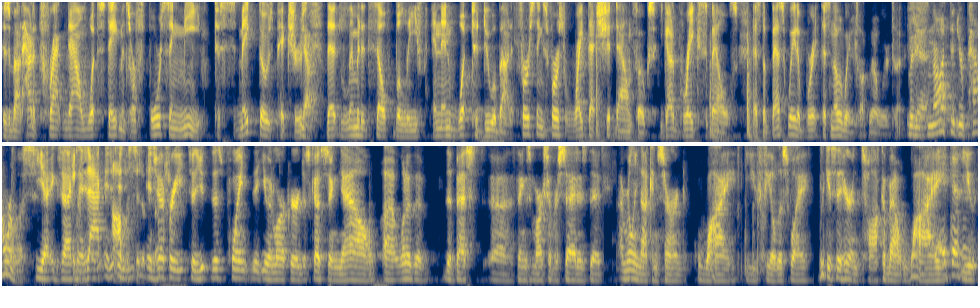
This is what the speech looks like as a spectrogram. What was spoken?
is about how to track down what statements are forcing me to make those pictures, Yeah. that limited self-belief, and then what to do about it. First things first, write that shit down, folks. You got to break spells. That's the best way to break. That's another way to talk about word time. But Yeah. it's not that you're powerless. Yeah, exactly. Exact and, and- opposite of And such. Jeffrey, to this point that you and Mark are discussing now, uh, one of the the best uh, things Mark's ever said is that I'm really not concerned why you feel this way. We can sit here and talk about why It doesn't- you.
